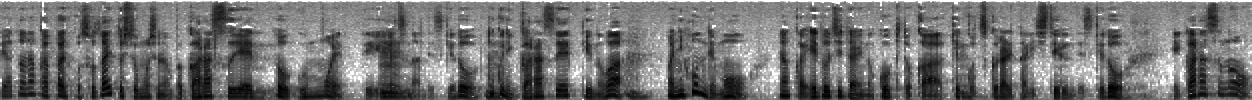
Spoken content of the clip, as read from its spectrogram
で、あとなんかやっぱりこう素材として面白いのはやっぱガラス絵と雲母絵っていうやつなんですけど、特にガラス絵っていうのは、うんまあ、日本でもなんか江戸時代の後期とか結構作られたりしてるんですけど、えガラスの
